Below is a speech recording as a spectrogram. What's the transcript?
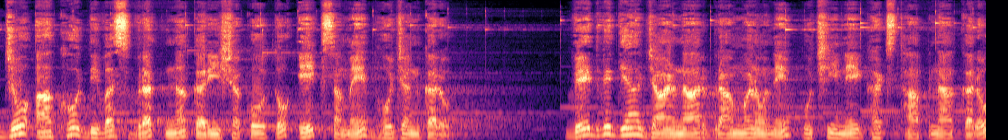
જો આખો દિવસ વ્રત ન કરી શકો તો એક સમયે ભોજન કરો. વેદવિદ્યા જાણનાર બ્રાહ્મણોને પૂછીને ઘટ સ્થાપના કરો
